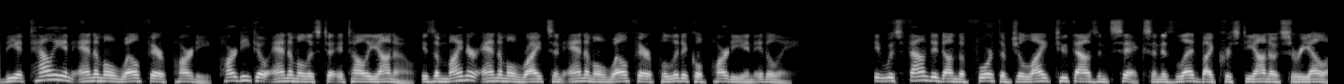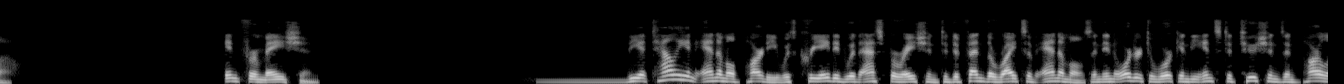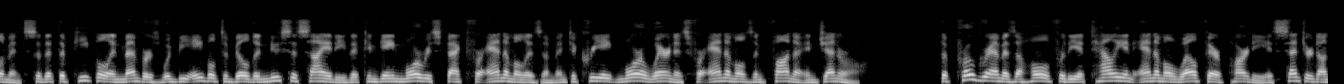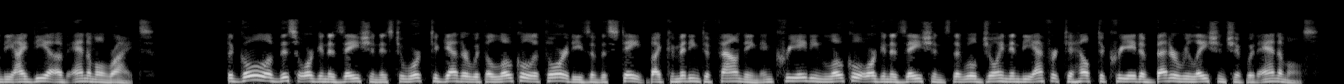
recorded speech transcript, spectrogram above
The Italian Animal Welfare Party Partito Animalista Italiano is a minor animal rights and animal welfare political party in Italy. It was founded on 4 July 2006 and is led by Cristiano Ceriello. Information the Italian Animal Party was created with aspiration to defend the rights of animals and in order to work in the institutions and parliaments so that the people and members would be able to build a new society that can gain more respect for animalism and to create more awareness for animals and fauna in general. The program as a whole for the Italian Animal Welfare Party is centered on the idea of animal rights. The goal of this organization is to work together with the local authorities of the state by committing to founding and creating local organizations that will join in the effort to help to create a better relationship with animals.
